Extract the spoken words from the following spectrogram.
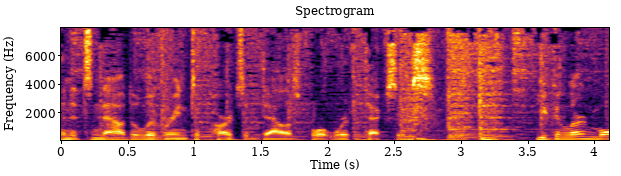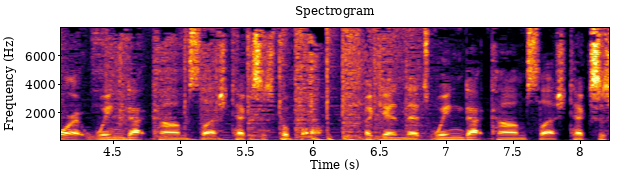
and it's now delivering to parts of Dallas Fort Worth, Texas. You can learn more at wing.com slash Texas football. Again, that's wing.com slash Texas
